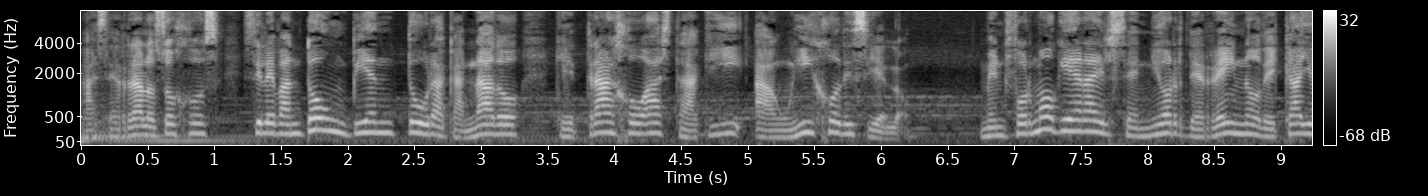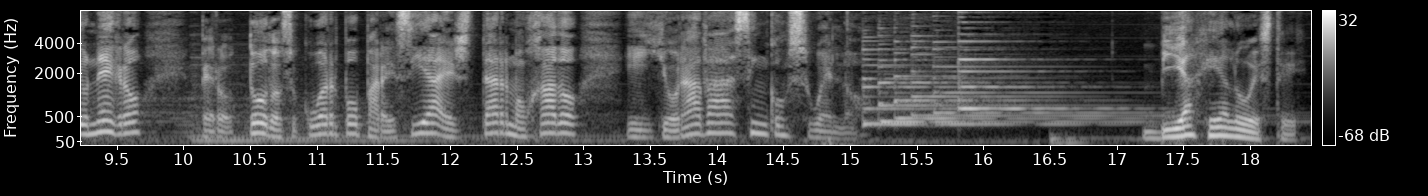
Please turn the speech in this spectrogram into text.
Al cerrar los ojos, se levantó un viento huracanado que trajo hasta aquí a un hijo de cielo. Me informó que era el señor de reino de Cayo Negro, pero todo su cuerpo parecía estar mojado y lloraba sin consuelo. Viaje al oeste,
